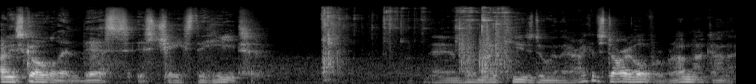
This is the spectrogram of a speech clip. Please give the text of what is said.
Johnny Scoville, and this is Chase the Heat. And what are my keys doing there? I could start over, but I'm not gonna.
